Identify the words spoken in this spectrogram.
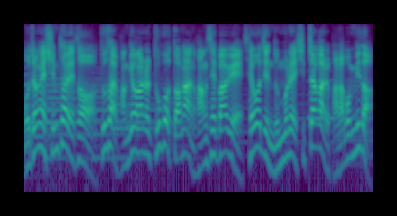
오정의 쉼터에서 두살 황경환을 두고 떠난 황새바위에 세워진 눈물의 십자가를 바라봅니다.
